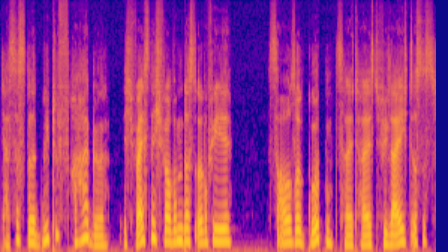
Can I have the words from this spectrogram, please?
Das ist eine gute Frage. Ich weiß nicht, warum das irgendwie saure Gurkenzeit heißt. Vielleicht ist es,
